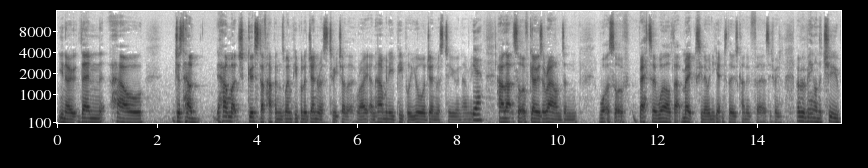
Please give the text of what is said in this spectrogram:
you know then how just how how much good stuff happens when people are generous to each other right? And how many people you're generous to and how many Yeah. how that sort of goes around and what a sort of better world that makes you know when you get into those kind of uh, situations. I remember being on the tube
